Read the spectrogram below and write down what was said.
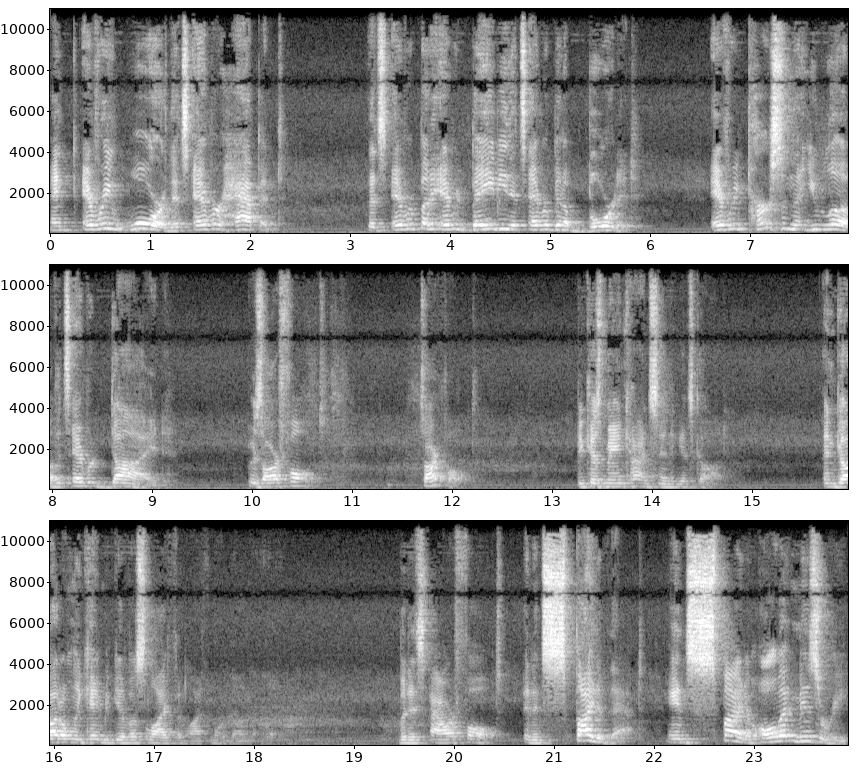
and every war that's ever happened, that's everybody, every baby that's ever been aborted, every person that you love that's ever died, was our fault. It's our fault because mankind sinned against God. And God only came to give us life and life more abundantly. But it's our fault. And in spite of that, in spite of all that misery,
